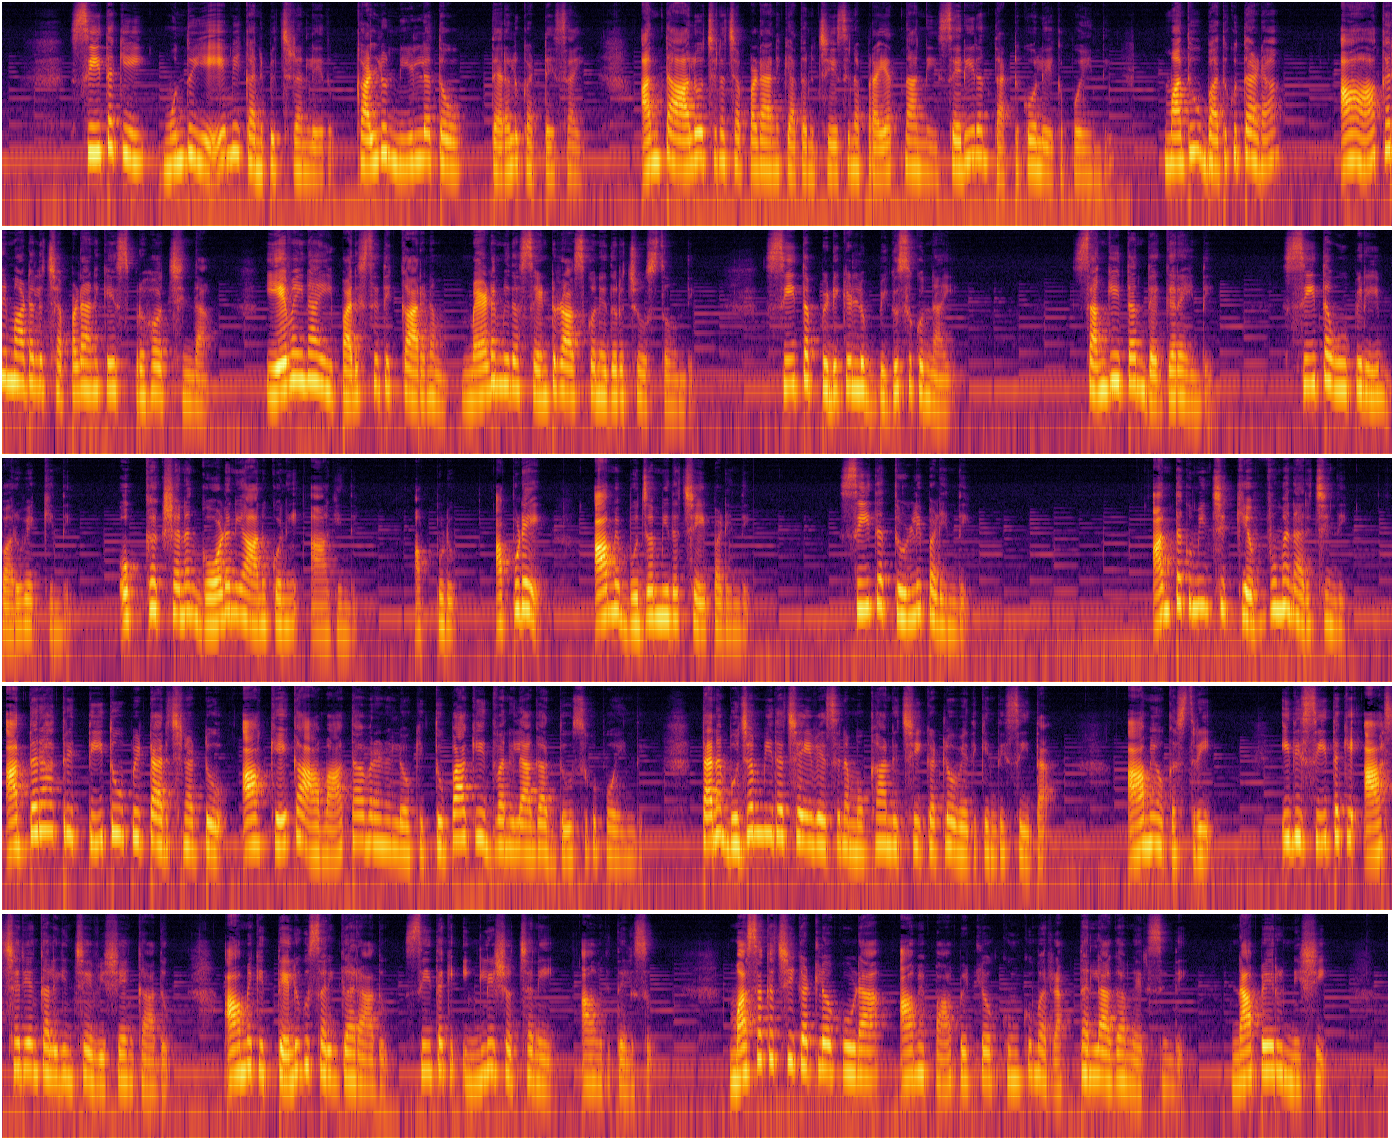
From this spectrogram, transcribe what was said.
సీతకి ముందు ఏమీ కనిపించడం లేదు. కళ్ళు నీళ్ళతో తెరలు కట్టేశాయి. అంత ఆలోచన చెప్పడానికి అతను చేసిన ప్రయత్నాన్ని శరీరం తట్టుకోలేకపోయింది. మధు బతుకుతాడా? ఆ ఆఖరి మాటలు చెప్పడానికే స్పృహ వచ్చిందా? ఏమైనా ఈ పరిస్థితికి కారణం మేడ మీద సెంటు రాసుకొని ఎదురు చూస్తోంది. సీత పిడికిళ్ళు బిగుసుకున్నాయి. సంగీతం దగ్గరైంది. సీత ఊపిరి బరువెక్కింది. ఒక్క క్షణం గోడని ఆనుకొని ఆగింది. అప్పుడు అప్పుడే ఆమె భుజం మీద చేపడింది. సీత తుళ్ళిపడింది. అంతకు మించి కెవ్వుమని అరిచింది అర్ధరాత్రి తీతూ పిట్ట అరిచినట్టు ఆ కేక ఆ వాతావరణంలోకి తుపాకీ ధ్వనిలాగా దూసుకుపోయింది. తన భుజం మీద చేయి వేసిన ముఖాన్ని చీకట్లో వెతికింది సీత. ఆమె ఒక స్త్రీ. ఇది సీతకి ఆశ్చర్యం కలిగించే విషయం కాదు. ఆమెకి తెలుగు సరిగ్గా రాదు. సీతకి ఇంగ్లీష్ వచ్చని ఆమెకు తెలుసు. మసక చీకట్లో కూడా ఆమె పాపెట్లో కుంకుమ రక్తంలాగా మెరిసింది. నా పేరు నిషి.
